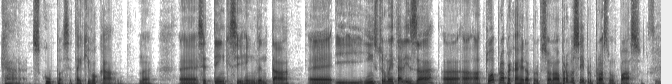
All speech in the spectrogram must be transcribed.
Cara, desculpa, você está equivocado. Né? É, você tem que se reinventar é, e, e, instrumentalizar a, a, a, tua própria carreira profissional para você ir para o próximo passo. Sim.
